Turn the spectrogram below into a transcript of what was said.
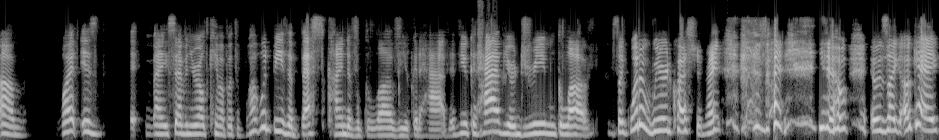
um what is eh, my seven year old came up with what would be the best kind of glove you could have? If you could have your dream glove. It's like what a weird question right? But you know it was like okay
